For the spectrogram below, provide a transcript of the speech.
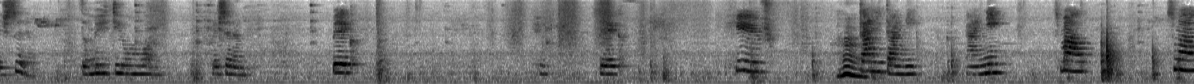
Place it in. The medium one. Place it in. Big. Big. Huge. Tiny, tiny. Tiny. Small. Small.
